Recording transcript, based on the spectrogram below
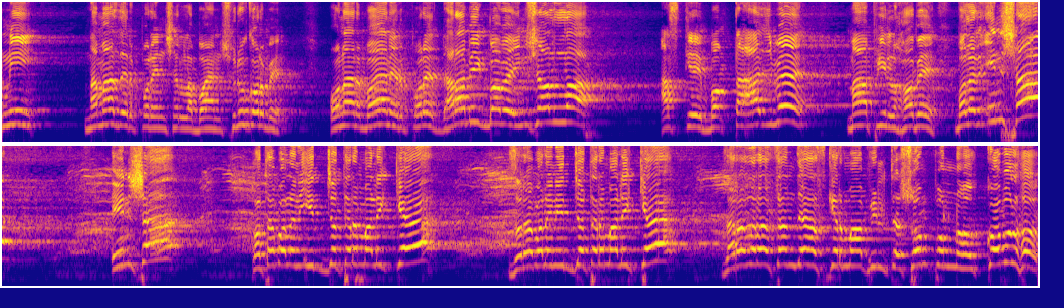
উনি নামাজের পরে ইনশাল্লাহ বয়ান শুরু করবে। ওনার বয়ানের পরে ধারাবাহিকভাবে ইনশাল্লাহ আজকে বক্তা আসবে, মাহফিল হবে। বলেন, ইনশা ইনশা, কথা বলেন, ইজ্জতের মালিককে যারা বলেন, ইজ্জতের মালিককে যারা যারা চান যে আজকের মাহফিলটা সম্পূর্ণ হোক, কবুল হোক,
